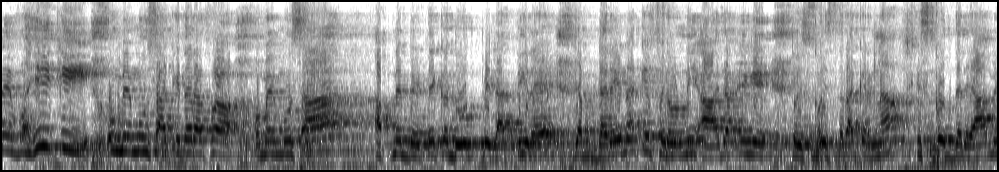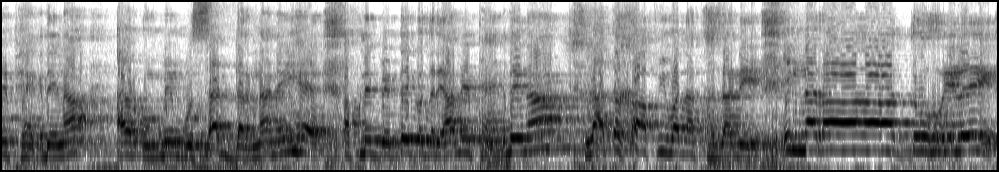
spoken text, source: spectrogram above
نے وہی کی ام موسیٰ کی طرف۔ ام موسیٰ اپنے بیٹے کو دودھ پلاتی رہے۔ جب ڈرے نہ کہ فرونی آ جائیں گے، تو اس کو اس طرح کرنا، اس کو دریا میں پھینک دینا۔ اور ام موسیٰ ڈرنا نہیں ہے۔ اپنے بیٹے کو دریا میں پھینک دینا۔ لا تخافی ولا تحزنی۔ ان رادوہ الی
